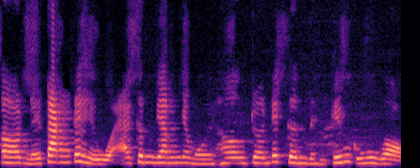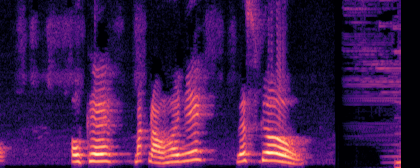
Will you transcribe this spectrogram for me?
À, để tăng cái hiệu quả kinh doanh cho mọi người hơn trên cái kênh tìm kiếm của Google. Ok, bắt đầu thôi nhé. Let's go. Đầu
